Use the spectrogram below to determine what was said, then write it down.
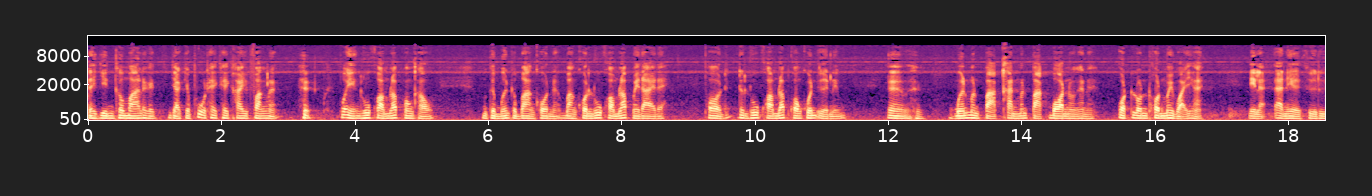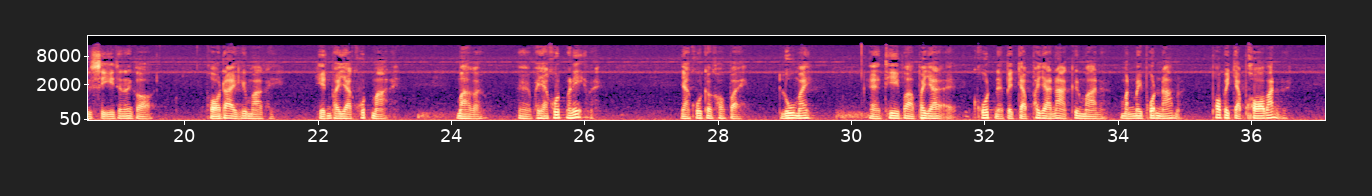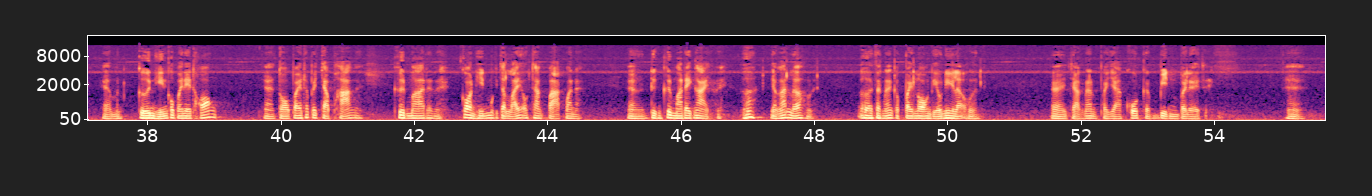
ได้ยินเข้ามาแล้วก็อยากจะพูดให้ใครๆฟังนะ่ะพราะเองรู้ความลับของเขา มันก็เหมือนกับบางคนนะบางคนรู้ความลับไม่ได้ได้พอได้รู้ความลับของคนอื่นเนี่ยเหมือนมันปากคันมันปากบอลเหมือนกันนะอดลนทนไม่ไหวฮะนี่แหละ อันนี้คือฤาษีฉะนั้นก็ พอได้ขึ้นมาเห็นพญาคุดมา มาก็พญาคุดมานี่ยาคุดก็เข้าไป รู้ไหมที่ว่าพญาคุดเนี่ยไปจับพญานาคขึ้นมานะมันไม่พ้นน้ำพอไปจับคอมันมันเกินหินเข้าไปในท้องต่อไปถ้าไปจับหางขึ้นมาเนี่ยก้อนหินมันจะไหลออกทางปากมันอะดึงขึ้นมาได้ง่ายเฮ้ยอย่างนั้นเหรอเออจากนั้นก็ไปลองเดี๋ยวนี้แล้วเหมือน จากนั้นพญาโคตก็บินไปเลย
